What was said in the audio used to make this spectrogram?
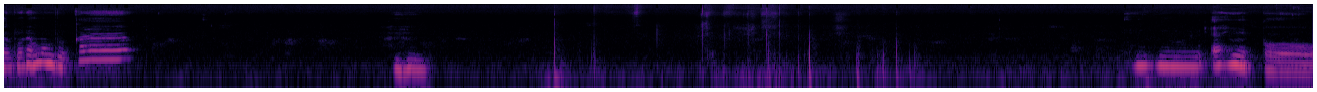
얼굴 한번 볼까? 음, 아 예뻐.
